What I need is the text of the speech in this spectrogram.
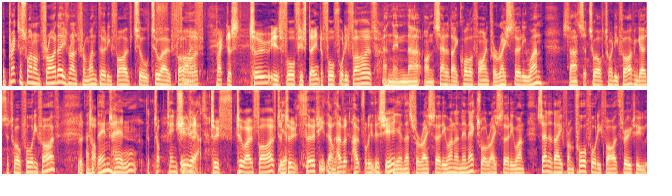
The practice one on Fridays runs from 1.35 till 2.05. Five. Practice two is 4:15 to 4:45. And then uh, on Saturday, qualifying for race 31 starts at 12.25 and goes to 12.45. The And top then ten The top 10 is shootout. two two oh five to Yep. two thirty. They'll have it hopefully this year. Yeah, that's for race 31, and then actual race 31 Saturday from 4:45 through to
